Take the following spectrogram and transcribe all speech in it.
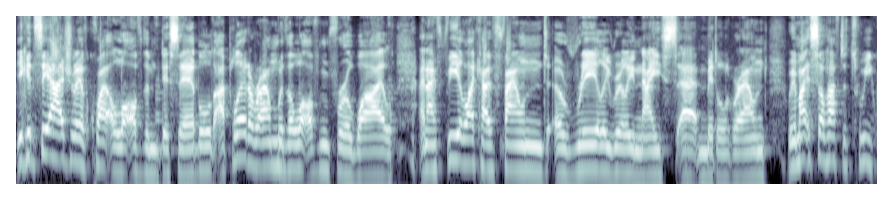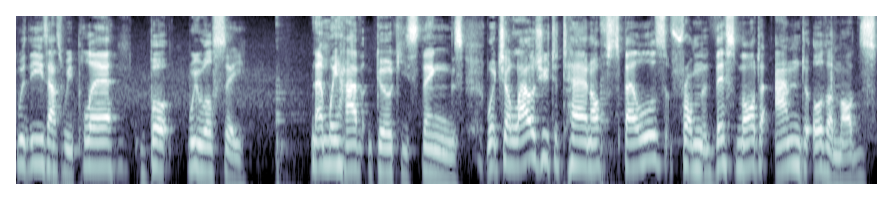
You can see I actually have quite a lot of them disabled. I played around with a lot of them for a while, and I feel like I've found a really, really nice uh, middle ground. We might still have to tweak with these as we play, but we will see. Then we have Goki's Things, which allows you to turn off spells from this mod and other mods.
